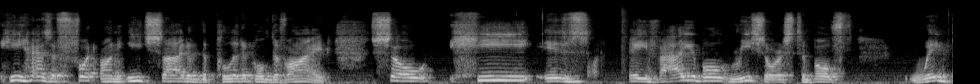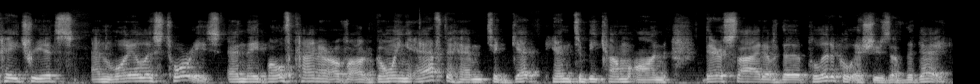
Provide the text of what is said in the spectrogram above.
he has a foot on each side of the political divide. So he is a valuable resource to both Whig patriots and loyalist Tories, and they both kind of are going after him to get him to become on their side of the political issues of the day.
